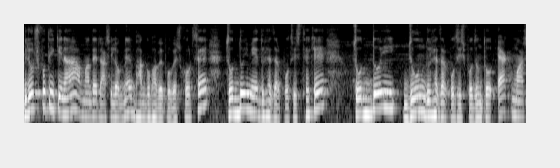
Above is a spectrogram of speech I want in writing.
বৃহস্পতি কিনা আমাদের রাশি লগ্নের ভাগ্যভাবে প্রবেশ করছে চোদ্দোই মে দু হাজার পঁচিশ থেকে চোদ্দোই জুন দুই হাজার পঁচিশ পর্যন্ত এক মাস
